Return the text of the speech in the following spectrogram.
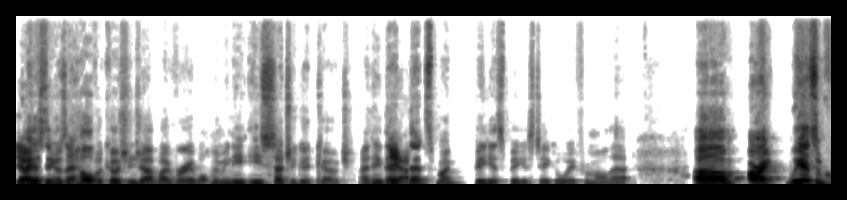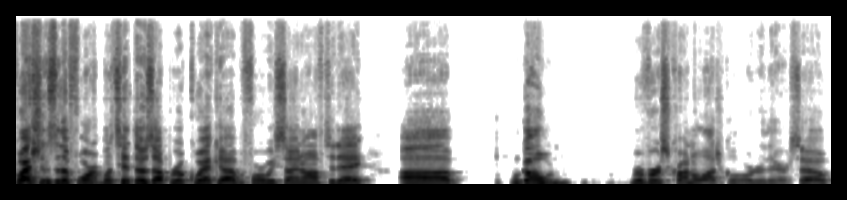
Yeah. I just think it was a hell of a coaching job by Vrabel. I mean, he, he's such a good coach. I think that Yeah. that's my biggest biggest takeaway from all that. Um, all right, we had some questions in the forum. Let's hit those up real quick uh, before we sign off today. Uh, we'll go reverse chronological order there. So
